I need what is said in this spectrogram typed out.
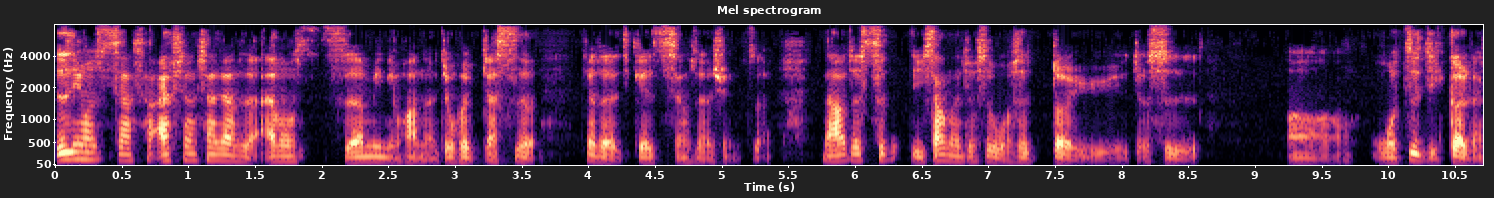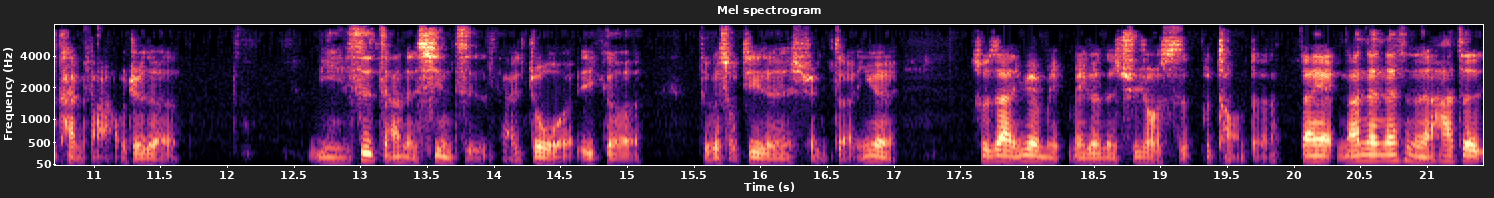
就是因为像像 iPhone 像这样子 iPhone 十二 mini 的话呢，就会比较适合这样的一个使用者的选择。然后这四以上呢，就是我是对于就是呃我自己个人的看法，我觉得。你是怎样的性质来做一个这个手机的选择？因为说实在，因为每每个人的需求是不同的。但但但但是呢，他这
